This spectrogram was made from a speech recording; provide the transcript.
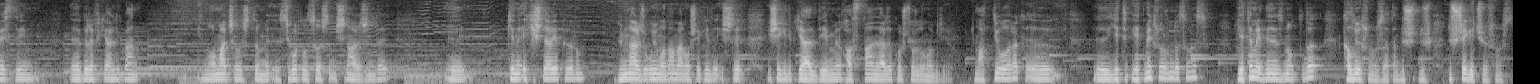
Mesleğim e, grafikerlik. Ben normal çalıştığım, e, sigortalı çalıştığım işin haricinde e, gene ek işler yapıyorum. Günlerce uyumadan ben o şekilde işle, işe gidip geldiğimi, hastanelerde koşturduğumu biliyorum. Maddi olarak e, e, yetip, yetmek zorundasınız. Yetemediğiniz noktada kalıyorsunuz zaten. Düş, düş, düşüşe geçiyorsunuz.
